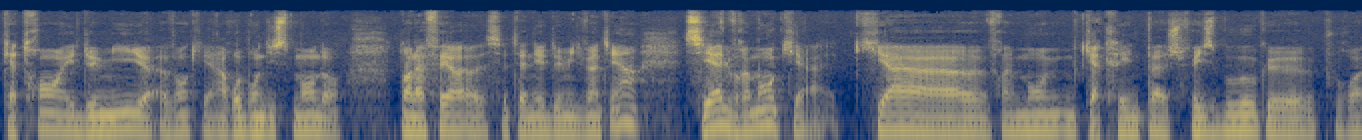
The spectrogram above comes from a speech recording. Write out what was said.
quatre ans et demi avant qu'il y ait un rebondissement dans dans l'affaire cette année 2021. C'est elle vraiment qui a qui a vraiment qui a créé une page Facebook pour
